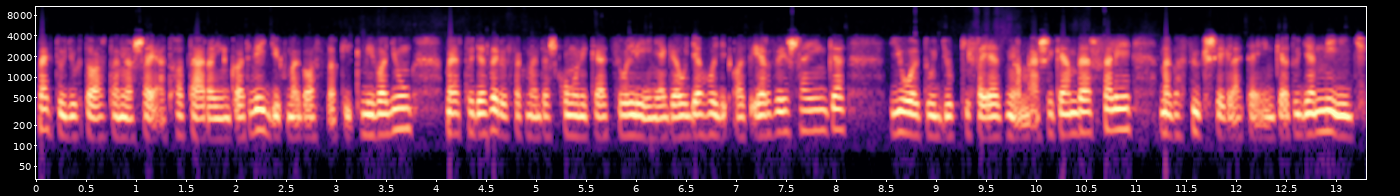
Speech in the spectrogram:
meg tudjuk tartani a saját határainkat, védjük meg azt, akik mi vagyunk, mert hogy az erőszakmentes kommunikáció lényege ugye, hogy az érzéseinket jól tudjuk kifejezni a másik ember felé, meg a szükségleteinket. Ugye négy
